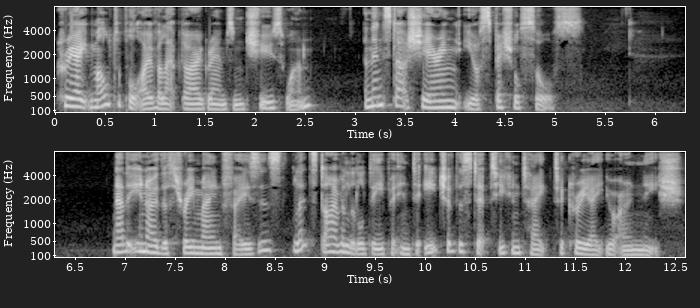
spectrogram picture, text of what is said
Create multiple overlap diagrams and choose one, and then start sharing your special sauce. Now that you know the three main phases, let's dive a little deeper into each of the steps you can take to create your own niche.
